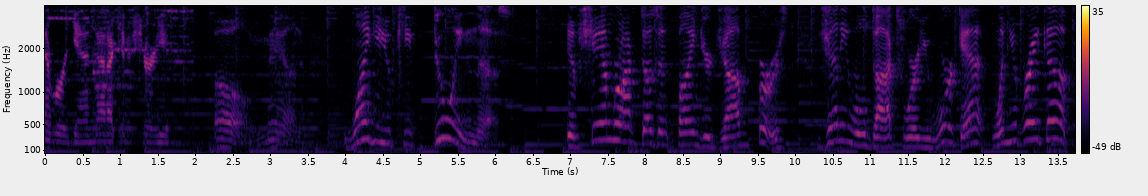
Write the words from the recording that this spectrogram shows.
ever again, that I can assure you. Oh man, why do you keep doing this? If Shamrock doesn't find your job first, Jenny will dox where you work at when you break up,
